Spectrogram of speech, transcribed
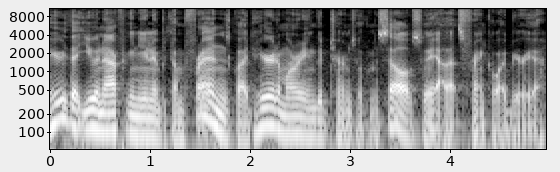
I hear that you and African Union become friends. Glad to hear it. I'm already in good terms with myself. So yeah, that's Franco-Iberia.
